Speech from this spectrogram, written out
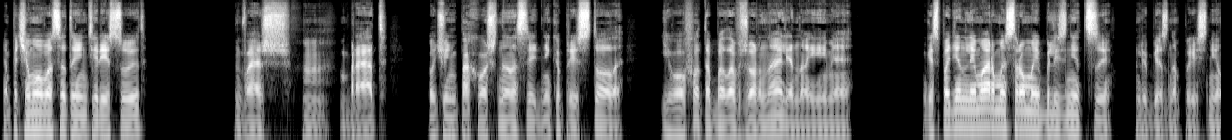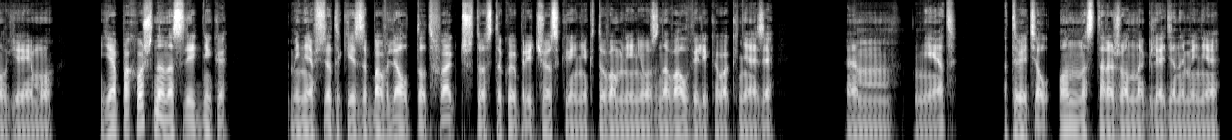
«А почему вас это интересует?» «Ваш м, брат очень похож на наследника престола. Его фото было в журнале, но имя...» «Господин Лемар, мы с Ромой близнецы», — любезно пояснил я ему. «Я похож на наследника?» Меня все таки забавлял тот факт, что с такой прической никто во мне не узнавал великого князя. «Эм, нет», — ответил он, настороженно глядя на меня.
